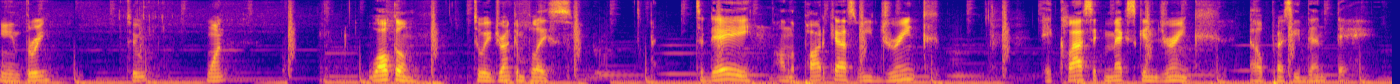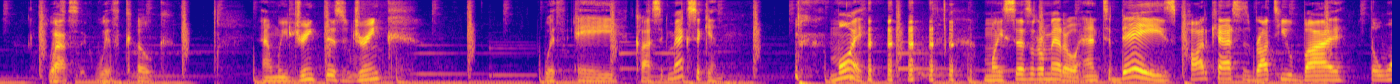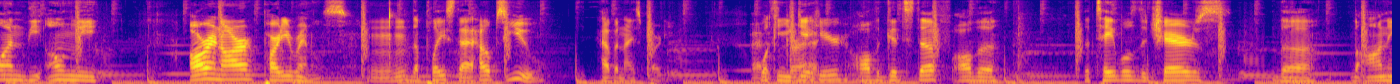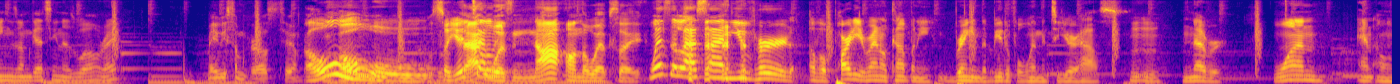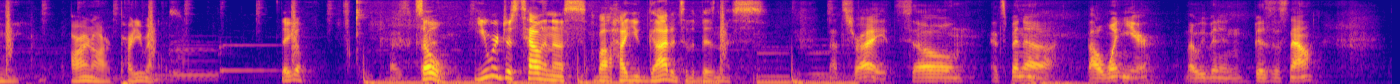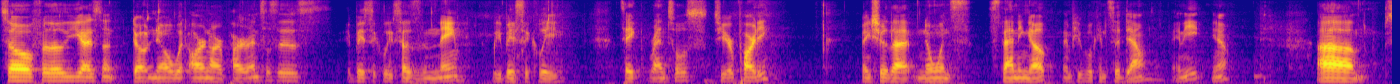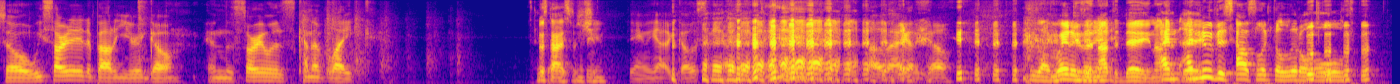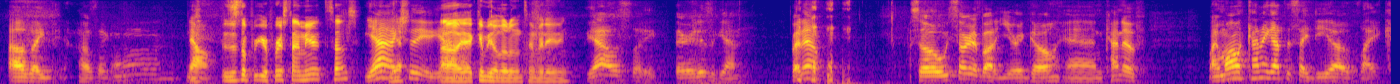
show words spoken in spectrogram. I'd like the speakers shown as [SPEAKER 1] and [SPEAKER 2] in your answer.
[SPEAKER 1] In three, two, one.
[SPEAKER 2] Welcome to a drunken place. Today on the podcast, we drink a classic Mexican drink, El Presidente, with-
[SPEAKER 1] Classic.
[SPEAKER 2] with, Coke, and we drink this drink with a classic Mexican, Moy, Moises Romero. And today's podcast is brought to you by the one, the only R and R Party Rentals
[SPEAKER 1] Mm-hmm.
[SPEAKER 2] the place that helps you have a nice party. what can you get here? All the good stuff, all the the tables, the chairs, the the awnings. I'm guessing as well, right?
[SPEAKER 3] Maybe some girls too.
[SPEAKER 2] Oh, so you're
[SPEAKER 1] that
[SPEAKER 2] telling
[SPEAKER 1] was not on the website.
[SPEAKER 2] When's the last time you've heard of a party rental company bringing the beautiful women to your house?
[SPEAKER 1] Mm-mm.
[SPEAKER 2] Never. One and only R&R Party Rentals. There you go. So, you were just telling us about how you got into the business.
[SPEAKER 3] That's right. So it's been uh, about one year that we've been in business now. So for those of you guys that don't know what R&R Party Rentals is, it basically says in the name. We basically take rentals to your party, make sure that no one's standing up and people can sit down and eat. You know. Um, so we started about a year ago, and the story was kind of like
[SPEAKER 1] That's the ice machine.
[SPEAKER 3] Dang, we got a ghost. in the house. I was like, I gotta go.
[SPEAKER 2] He's like, wait a
[SPEAKER 1] He said,
[SPEAKER 2] minute.
[SPEAKER 1] not today. Not
[SPEAKER 2] I,
[SPEAKER 1] today.
[SPEAKER 2] I knew this house looked a little old.
[SPEAKER 3] I was like, I was like, uh, no.
[SPEAKER 1] Is this the, your first time here at this house?
[SPEAKER 3] Yeah,
[SPEAKER 2] Yeah.
[SPEAKER 3] actually, yeah.
[SPEAKER 1] Oh yeah, it can be a little intimidating.
[SPEAKER 3] Yeah, I was like, there it is again. But yeah. so we started about a year ago, and kind of, my mom kind of got this idea of like,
